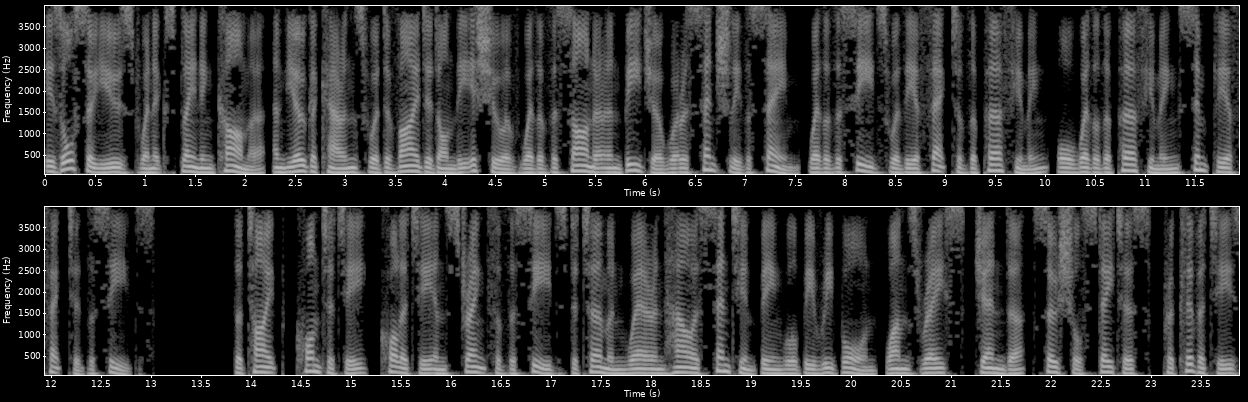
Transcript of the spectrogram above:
is also used when explaining karma, and Yogacarans were divided on the issue of whether vasana and bija were essentially the same, whether the seeds were the effect of the perfuming, or whether the perfuming simply affected the seeds. The type, quantity, quality and strength of the seeds determine where and how a sentient being will be reborn, one's race, gender, social status, proclivities,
